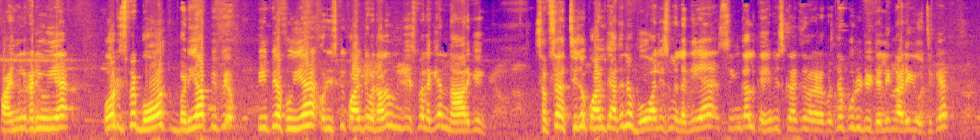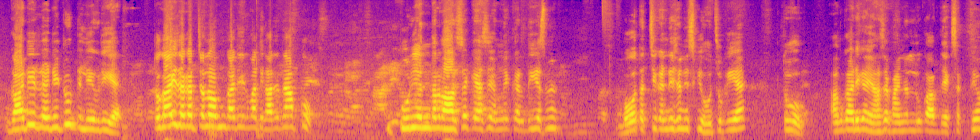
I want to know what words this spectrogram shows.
फाइनल खड़ी हुई है और इस पर बहुत बढ़िया पीपीएफ पीपीएफ हुई है और इसकी क्वालिटी बता दूँ इस पर लगी है नार की सबसे अच्छी जो क्वालिटी आती है ना, वो वाली इसमें लगी है सिंगल कहीं भी स्क्रैचेस वगैरह कुछ नहीं, पूरी डिटेलिंग गाड़ी की हो चुकी है। गाड़ी रेडी टू डिलीवरी है। तो गाइज़ अगर चलो हम गाड़ी एक बार दिखा देते हैं आपको। पूरी अंदर बाहर से कैसे हमने कर दी है इसमें? बहुत अच्छी कंडीशन इसकी हो चुकी है। तो अब गाड़ी का यहाँ से फाइनल लुक आप देख सकते हो।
